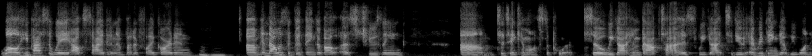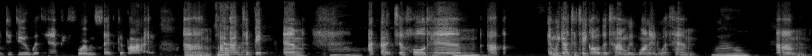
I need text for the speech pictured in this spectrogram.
well, he passed away outside in a butterfly garden. Mhm. Um, and that was the good thing about us choosing um, to take him off support. So we got him baptized. We got to do everything that we wanted to do with him before we said goodbye. Um, Oh, yeah. I got to bathe him. Wow. I got to hold him. Um, and we got to take all the time we wanted with him. Wow. Um,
